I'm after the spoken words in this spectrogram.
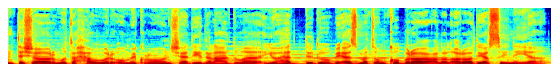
انتشار متحور أوميكرون شديد العدوى يهدد بأزمة كبرى على الأراضي الصينية.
